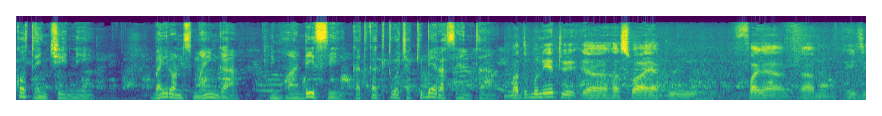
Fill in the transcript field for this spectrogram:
kote nchini. Byron Smainga ni mhandisi katika kituo cha Kibera Center. Madhumuni yetu uh, haswa ya kufanya um, hizi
